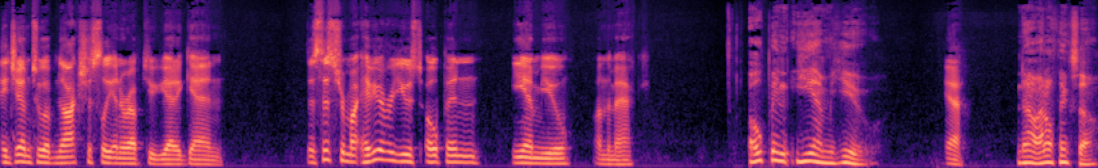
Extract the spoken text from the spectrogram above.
Hey Jim, to obnoxiously interrupt you yet again, does this remind? Have you ever used Open EMU on the Mac? Open EMU. Yeah, No, I don't think so.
